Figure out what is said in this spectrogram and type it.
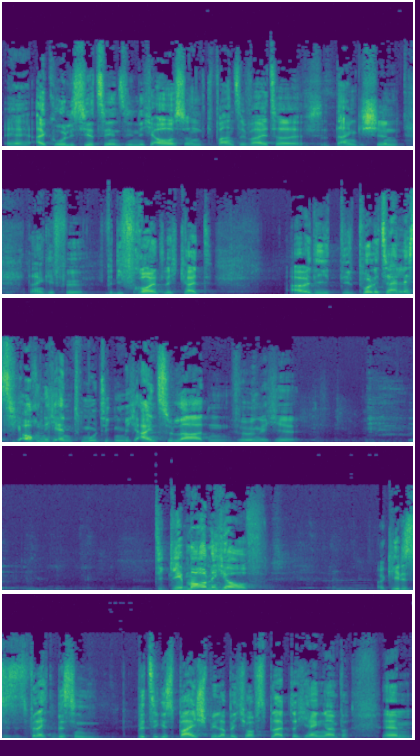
äh, alkoholisiert sehen Sie nicht aus und fahren Sie weiter. Ich so, Dankeschön, danke für, für die Freundlichkeit. Aber die, die Polizei lässt sich auch nicht entmutigen, mich einzuladen für irgendwelche. Die geben auch nicht auf. Okay, das ist jetzt vielleicht ein bisschen witziges Beispiel, aber ich hoffe, es bleibt euch hängen einfach. Ähm,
